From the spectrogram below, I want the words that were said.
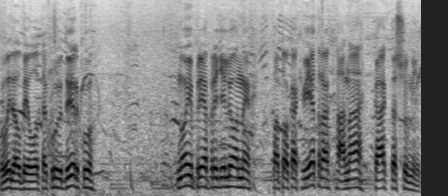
выдолбил вот такую дырку. Ну и при определенных потоках ветра она как-то шумит.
